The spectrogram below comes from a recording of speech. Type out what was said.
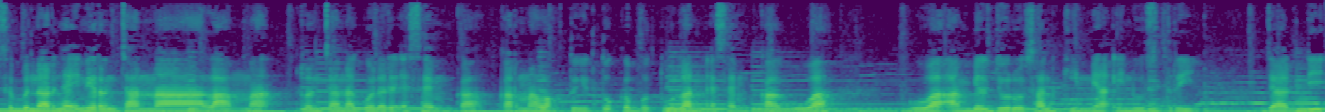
sebenarnya ini rencana lama rencana gue dari SMK karena waktu itu kebetulan SMK gue gue ambil jurusan kimia industri. Jadi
